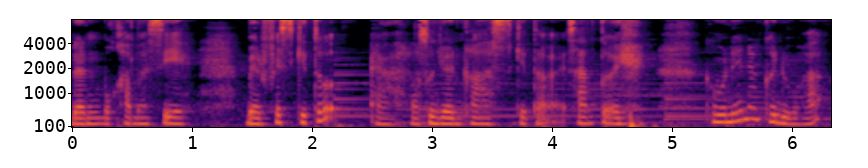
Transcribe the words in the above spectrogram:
dan buka masih bare face gitu ya langsung join kelas gitu santuy. Kemudian yang kedua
